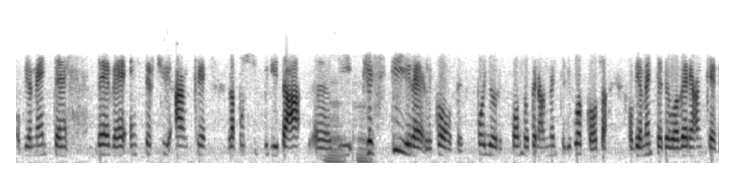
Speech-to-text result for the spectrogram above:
ovviamente deve esserci anche la possibilità eh, di gestire le cose. Poi io rispondo penalmente di qualcosa, ovviamente devo avere anche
